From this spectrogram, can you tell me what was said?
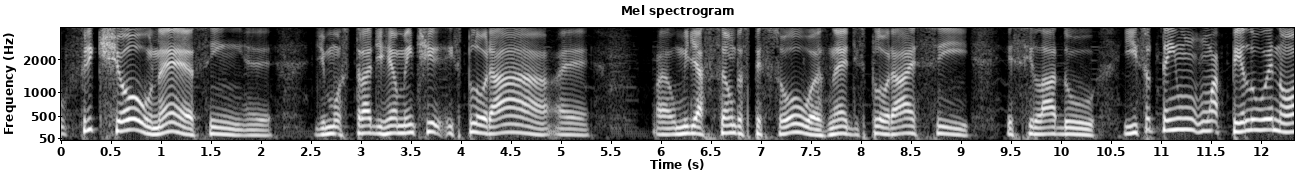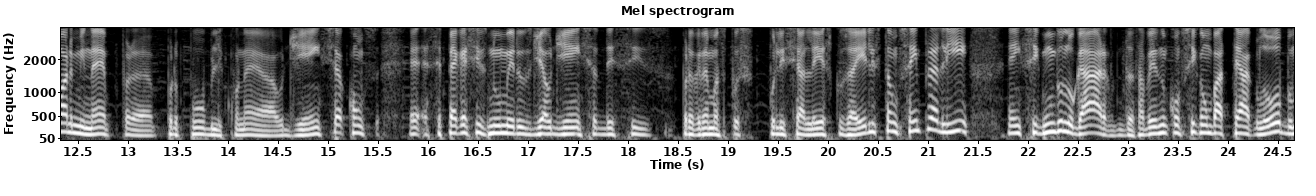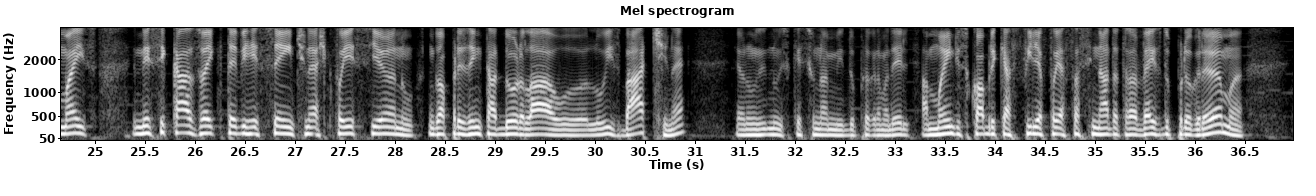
o freak show, né? Assim, é, de mostrar, de realmente explorar é, a humilhação das pessoas, né? De explorar esse, esse lado. E isso tem um, um apelo enorme, né? Para o público, né? A audiência. cons- é, Você pega esses números de audiência desses programas policialescos aí, eles estão sempre ali em segundo lugar. Talvez não consigam bater a Globo, mas nesse caso aí que teve recente, né? Acho que foi esse ano, do apresentador lá, o Luiz Bate, né? Eu não, não esqueci o nome do programa dele. A mãe descobre que a filha foi assassinada através do programa.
